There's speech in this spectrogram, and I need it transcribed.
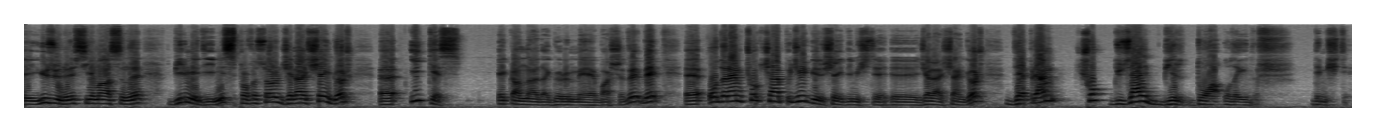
yüzünü, simasını bilmediğimiz Profesör Celal Şengör e, ilk kez ekranlarda görünmeye başladı ve e, o dönem çok çarpıcı bir şey demişti e, Celal Şengör. Deprem çok güzel bir doğa olayıdır demişti.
